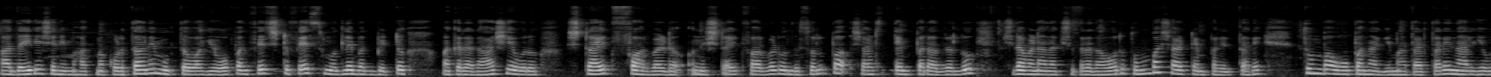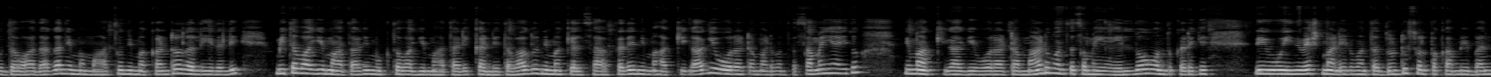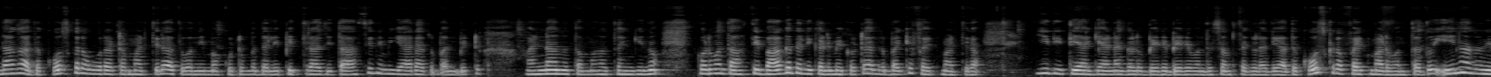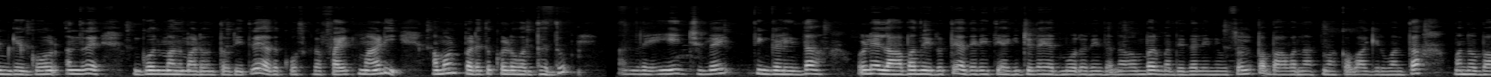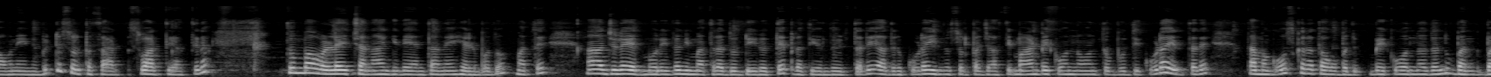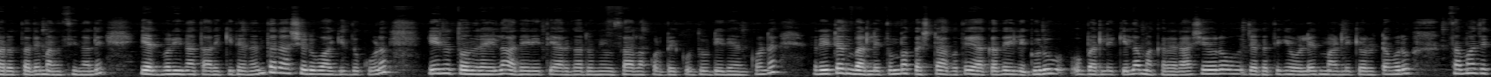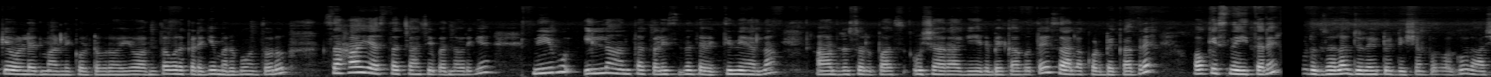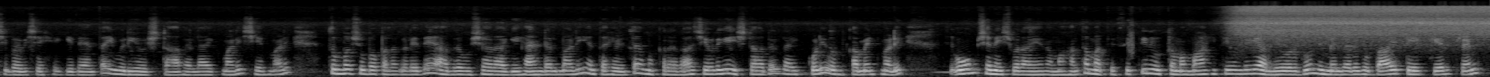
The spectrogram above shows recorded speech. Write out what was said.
ಆ ಧೈರ್ಯ ಶನಿ ಮಹಾತ್ಮ ಕೊಡ್ತಾನೆ. ಮುಕ್ತವಾಗಿ ಓಪನ್ ಫೇಸ್ ಟು ಫೇಸ್ ಮೊದಲೇ ಬಂದುಬಿಟ್ಟು ಮಕರ ರಾಶಿಯವರು ಸ್ಟ್ರೈಟ್ ಫಾರ್ವರ್ಡ್ ಒಂದು ಸ್ಟ್ರೈಟ್ ಫಾರ್ವರ್ಡ್ ಒಂದು ಸ್ವಲ್ಪ ಶಾರ್ಟ್ ಟೆಂಪರ್ ಅದರಲ್ಲೂ ಶ್ರವಣ ನಕ್ಷತ್ರದ ಅವರು ತುಂಬ ಶಾರ್ಟ್ ಟೆಂಪರ್ ಇರ್ತಾರೆ. ತುಂಬ ಓಪನ್ ಆಗಿ ಮಾತಾಡ್ತಾರೆ. ನಾಲ್ಗೆ ಉದ್ದವಾದಾಗ ನಿಮ್ಮ ಮಾತು ನಿಮ್ಮ ಕಂಟ್ರೋಲಲ್ಲಿ ಇರಲಿ. ಮಿತವಾಗಿ ಮಾತಾಡಿ, ಮುಕ್ತವಾಗಿ ಮಾತಾಡಿ ಖಂಡಿತವಾಗ್ಲೂ ನಿಮ್ಮ ಕೆಲಸ ಆಗ್ತದೆ. ನಿಮ್ಮ ಹಕ್ಕಿಗಾಗಿ ಹೋರಾಟ ಮಾಡುವಂಥ ಸಮಯ ಇದು. ನಿಮ್ಮ ಹಕ್ಕಿಗಾಗಿ ಹೋರಾಟ ಮಾಡುವಂಥ ಸಮಯ ಎಲ್ಲೋ ಒಂದು ಕಡೆಗೆ ನೀವು ಇನ್ವೆಸ್ಟ್ ಮಾಡಿರುವಂಥ ದುಡ್ಡು ಸ್ವಲ್ಪ ಕಮ್ಮಿ ಬಂದಾಗ ಅದಕ್ಕೋಸ್ಕರ ಹೋರಾಟ ಮಾಡ್ತೀರಾ? ಅಥವಾ ನಿಮ್ಮ ಕುಟುಂಬದಲ್ಲಿ ಪಿತ್ರಾಜಿತ ಆಸ್ತಿ ನಿಮಗೆ ಯಾರಾದರೂ ಬಂದುಬಿಟ್ಟು ಅಣ್ಣನೋ, ತಮ್ಮನೋ, ತಂಗಿನೋ ಕೊಡುವಂಥ ಆಸ್ತಿ ಭಾಗದಲ್ಲಿ ಕಡಿಮೆ ಕೊಟ್ಟರೆ ಅದ್ರ ಬಗ್ಗೆ ಫೈಟ್ ಮಾಡ್ತೀರಾ? ಈ ರೀತಿಯಾಗಿ ಹಣಗಳು ಬೇರೆ ಬೇರೆ ಒಂದು ಸಂಸ್ಥೆಗಳಲ್ಲಿ ಅದಕ್ಕೋಸ್ಕರ ಫೈಟ್ ಮಾಡುವಂಥದ್ದು, ಏನಾದರೂ ನಿಮಗೆ ಗೋಲ್ ಅಂದರೆ ಗೋಲ್ಮಾಲ್ ಮಾಡುವಂಥವ್ರು ಇದ್ದರೆ ಅದಕ್ಕೋಸ್ಕರ ಫೈಟ್ ಮಾಡಿ ಅಮೌಂಟ್ ಪಡೆದುಕೊಳ್ಳುವಂಥದ್ದು. ಅಂದರೆ ಈ ಜುಲೈ ತಿಂಗಳಿಂದ ಒಳ್ಳೆಯ ಲಾಭವೂ ಇರುತ್ತೆ. ಅದೇ ರೀತಿಯಾಗಿ ಜುಲೈ ಹದಿಮೂರರಿಂದ ನವೆಂಬರ್ ಮಧ್ಯದಲ್ಲಿ ನೀವು ಸ್ವಲ್ಪ ಭಾವನಾತ್ಮಕವಾಗಿರುವಂಥ ಮನೋಭಾವನೆಯನ್ನು ಬಿಟ್ಟು ಸ್ವಲ್ಪ ಸ್ವಾರ್ಥಿ ಆಗ್ತೀರ? ತುಂಬ ಒಳ್ಳೆಯ ಚೆನ್ನಾಗಿದೆ ಅಂತಲೇ ಹೇಳ್ಬೋದು. ಮತ್ತು ಜುಲೈ ಹದಿಮೂರಿಂದ ನಿಮ್ಮ ಹತ್ರ ದುಡ್ಡು ಇರುತ್ತೆ, ಪ್ರತಿಯೊಂದು ಇರ್ತದೆ. ಆದರೂ ಕೂಡ ಇನ್ನೂ ಸ್ವಲ್ಪ ಜಾಸ್ತಿ ಮಾಡಬೇಕು ಅನ್ನೋವಂಥ ಬುದ್ಧಿ ಕೂಡ ಇರ್ತದೆ. ತಮಗೋಸ್ಕರ ತಾವು ಬದುಕಬೇಕು ಅನ್ನೋದನ್ನು ಬಂದು, ಬರುತ್ತದೆ ಮನಸ್ಸಿನಲ್ಲಿ. ಹದಿಮೂರಿನ ತಾರೀಕಿನ ನಂತರ ಶುರುವಾಗಿದ್ದು ಕೂಡ ಏನೂ ತೊಂದರೆ ಇಲ್ಲ. ಅದೇ ರೀತಿ ಯಾರಿಗಾದ್ರು ನೀವು ಸಾಲ ಕೊಡಬೇಕು, ದುಡ್ಡಿದೆ ಅಂದ್ಕೊಂಡ್ರೆ ರಿಟರ್ನ್ ಬರಲಿ. ತುಂಬ ಕಷ್ಟ ಆಗುತ್ತೆ. ಯಾಕಂದರೆ ಇಲ್ಲಿ ಗುರು ಬರಲಿಕ್ಕಿಲ್ಲ, ಮಕರ ರಾಶಿಯವರು, ಜಗತ್ತಿಗೆ ಒಳ್ಳೇದು ಮಾಡಲಿಕ್ಕೆ ಹೊರಟವರು, ಸಮಾಜಕ್ಕೆ ಒಳ್ಳೇದು ಮಾಡಲಿಕ್ಕೆ ಹೊರಟವರು. ಅಯ್ಯೋ, ಅಂಥವರ ಕಡೆಗೆ ಮರಗುವಂಥವ್ರು ಸಹಾಯ ಹಸ್ತ ಚಾಚಿ ಬಂದವರಿಗೆ ನೀವು ಇಲ್ಲ ಅಂತ ಕಳಿಸಿದಂಥ ವ್ಯಕ್ತಿನೇ ಅಲ್ಲ. ಆದರೂ ಸ್ವಲ್ಪ ಹುಷಾರಾಗಿ ಇರಬೇಕಾಗುತ್ತೆ, ಸಾಲ ಕೊಡಬೇಕಾದ್ರೆ. ಓಕೆ ಸ್ನೇಹಿತರೆ, ಹುಡುಗ್ರಲ್ಲ, ಜುಲೈ ಟು ಡಿಸೆಂಬರ್ವರೆಗೂ ರಾಶಿ ಭವಿಷ್ಯ ಹೇಗಿದೆ ಅಂತ ಈ ವಿಡಿಯೋ ಇಷ್ಟ ಆದರೆ ಲೈಕ್ ಮಾಡಿ, ಶೇರ್ ಮಾಡಿ. ತುಂಬ ಶುಭ ಫಲಗಳಿದೆ, ಆದರೆ ಹುಷಾರಾಗಿ ಹ್ಯಾಂಡಲ್ ಮಾಡಿ ಅಂತ ಹೇಳ್ತಾ ಮಕರ ರಾಶಿಯವರಿಗೆ ಇಷ್ಟ ಆದರೆ ಲೈಕ್ ಕೊಡಿ, ಒಂದು ಕಮೆಂಟ್ ಮಾಡಿ. ಓಂ ಶನೇಶ್ವರ ನಮಃ ಅಂತ ಮತ್ತೆ ಸಿಗ್ತೀನಿ. ಉತ್ತಮ ಮಾಹಿತಿಯೊಂದಿಗೆ ಅಲ್ಲಿವರೆಗೂ ನಿಮ್ಮೆಲ್ಲರಿಗೂ ಬಾಯ್, ಟೇಕ್ ಕೇರ್ ಫ್ರೆಂಡ್ಸ್.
